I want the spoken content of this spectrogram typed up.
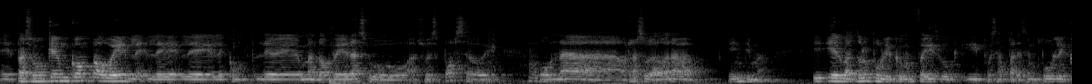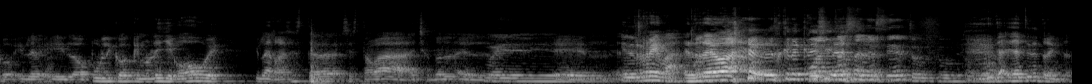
Eh, pasó que un compa, güey, le, le, le, le, mandó a pedir a su, a su esposa, güey, una rasuradora íntima. Y, y el vato lo publicó en Facebook y pues aparece en público. Y, le- y luego publicó que no le llegó, güey. Y la raza está- se estaba echando el. el Güey. el, El reba. El reba. es que no ¿Cuántos eso. años tiene tu, tu, tu- Ya, ya tiene 30.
